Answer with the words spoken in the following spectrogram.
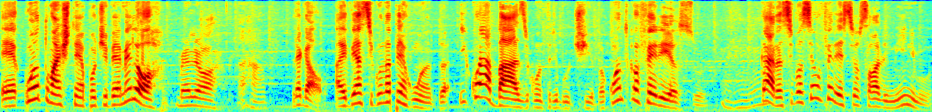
é, quanto mais tempo eu tiver, melhor. Melhor. Aham. Legal. Aí vem a segunda pergunta. E qual é a base contributiva? Quanto que eu ofereço? Uhum. Cara, se você oferecer o salário mínimo,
